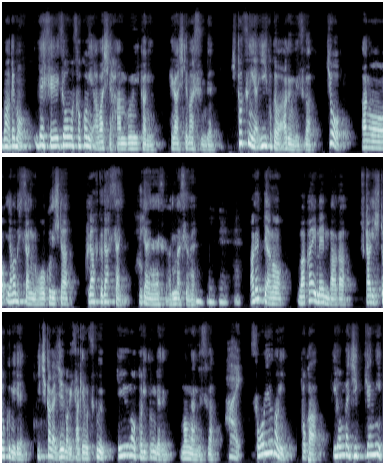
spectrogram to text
まあでも、で、製造もそこに合わせて半分以下に減らしてますんで、一つにはいいことはあるんですが、今日、あの、山口さんにもお送りしたクラフト合祭みたいなやつがありますよね。あれってあの、若いメンバーが二人一組で1から10まで酒を作るっていうのを取り組んでるもんなんですが、はい。そういうのに、とか、いろんな実験に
